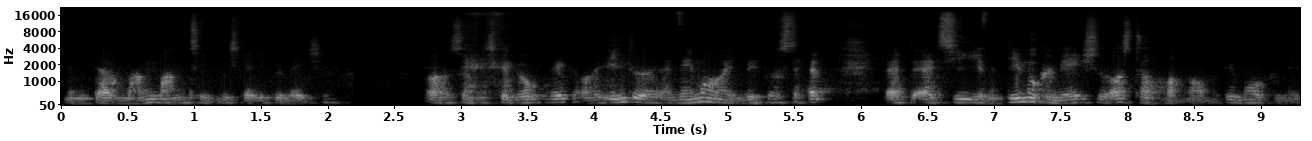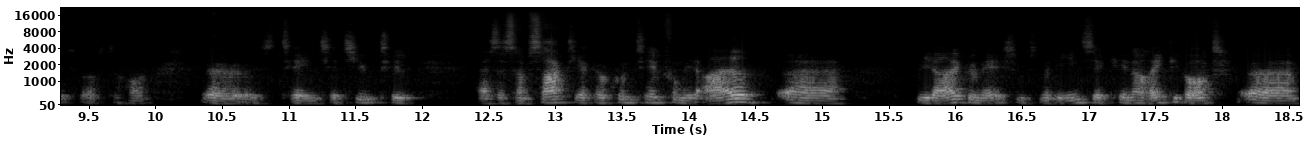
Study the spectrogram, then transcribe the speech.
men der er jo mange, mange ting, vi skal i gymnasiet og som vi skal nå. Ikke? Og intet er nemmere end ved forstand at, at sige, jamen det må gymnasiet også tage hånd om, det må gymnasiet også tage, hånd, øh, tage initiativ til. Altså som sagt, jeg kan jo kun tale for mit eget, øh, mit eget gymnasium, som er det eneste, jeg kender rigtig godt, øh,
